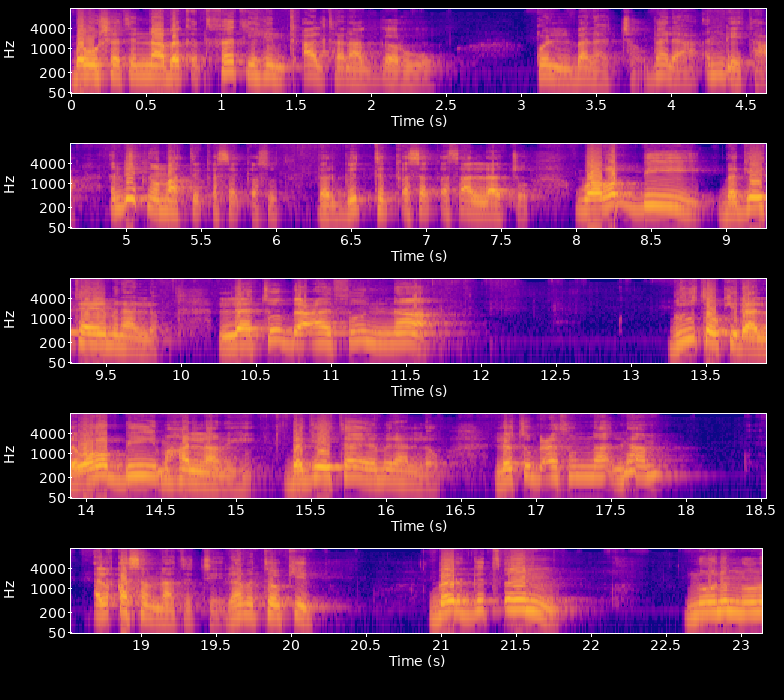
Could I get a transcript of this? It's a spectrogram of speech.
በውሸትና በቅጥፈት ይህን ቃል ተናገሩ። ቁል በላቸው፣ በላ እንዴታ፣ እንዴት ነው የማትቀሰቀሱት? በእርግጥ ትቀሰቀሳላችሁ። ወረቢ በጌታ የምናለሁ ለቱብዓሱና ብዙ ተውኪድ አለ። ወረቢ መሐላ ነው ይሄ። በጌታ የምላለሁ ለቱብዓሱና ላም አልቀሰም ናት እቺ ላም ተውኪድ በእርግጥም ኑንም ኑን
